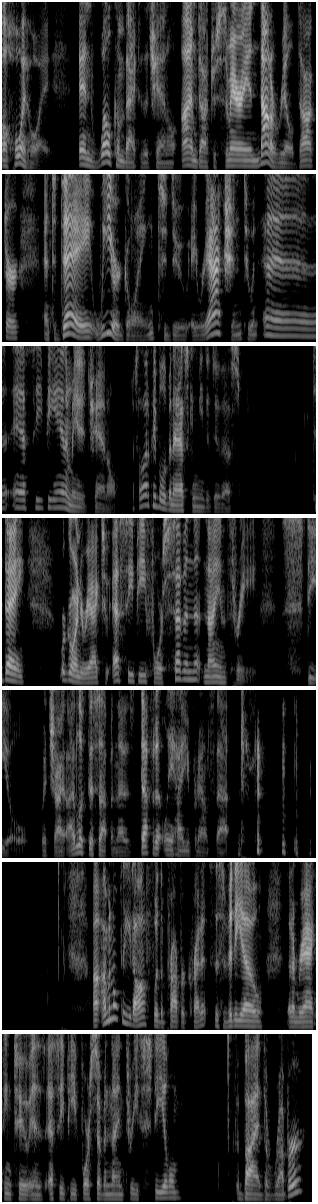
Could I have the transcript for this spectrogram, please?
Ahoy hoy, and welcome back to the channel. I'm Dr. Cimmerian, not a real doctor, and today we are going to do a reaction to an uh, SCP animated channel, which a lot of people have been asking me to do this. Today, we're going to react to SCP-4793, Stele, which I, I looked this up, and that is definitely how you pronounce that. Uh, I'm going to lead off with the proper credits. This video that I'm reacting to is SCP-4793 Stele by The Rubber.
